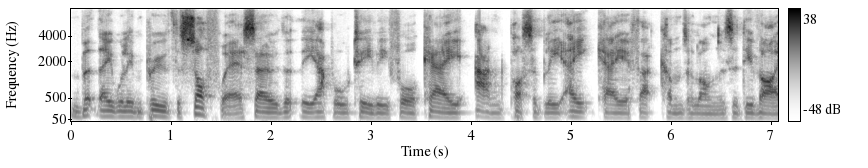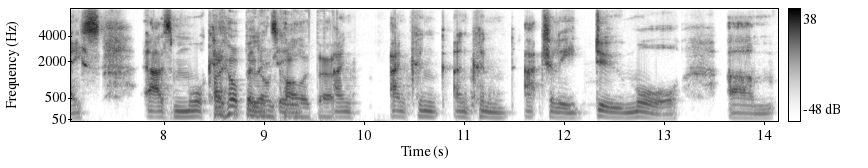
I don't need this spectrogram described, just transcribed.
but they will improve the software so that the Apple TV 4K and possibly 8K, if that comes along as a device, has more I capability. don't call it that. And and can and can actually do more um,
